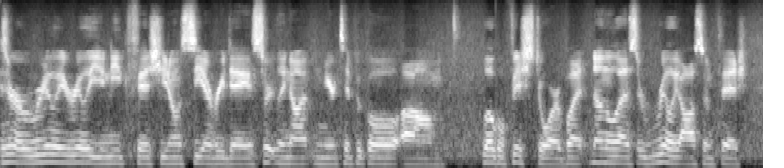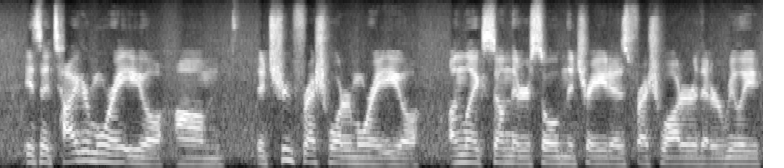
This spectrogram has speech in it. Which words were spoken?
These are a really, really unique fish you don't see every day, certainly not in your typical um, local fish store, but nonetheless, a really awesome fish. It's a tiger moray eel, um, the true freshwater moray eel. Unlike some that are sold in the trade as freshwater that are really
